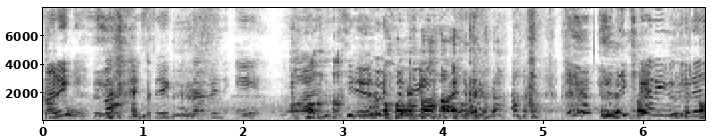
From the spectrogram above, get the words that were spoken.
Ready? Five, six, seven, eight, one, two, oh, three. Four. you can't even get in. Oh.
